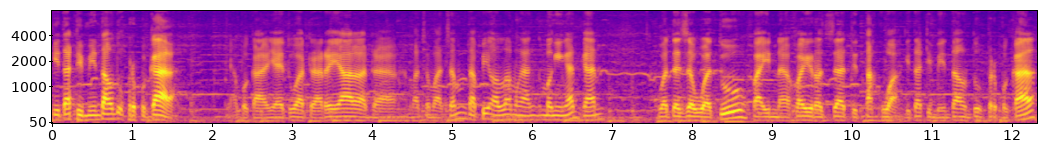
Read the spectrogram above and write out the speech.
kita diminta untuk berbekal. Ya, bekalnya itu ada real, ada macam-macam, tapi Allah mengingatkan wa tazawwadu fa inna khairazati taqwa. Kita diminta untuk berbekal,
